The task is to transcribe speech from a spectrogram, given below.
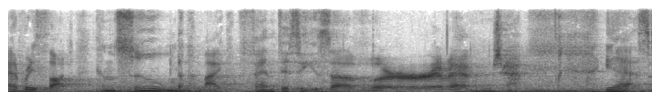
every thought consumed by fantasies of revenge. Yes,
